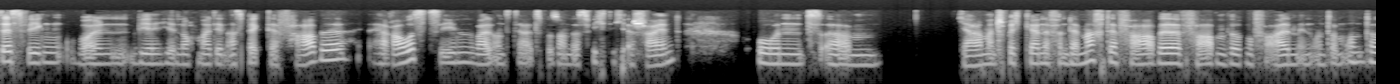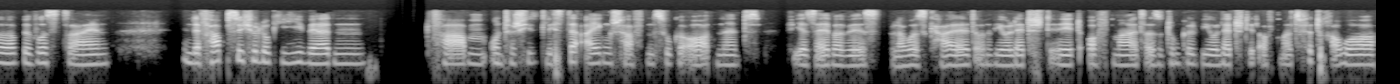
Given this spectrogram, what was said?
Deswegen wollen wir hier nochmal den Aspekt der Farbe herausziehen, weil uns der als besonders wichtig erscheint. Und ähm, ja, man spricht gerne von der Macht der Farbe. Farben wirken vor allem in unserem Unterbewusstsein. In der Farbpsychologie werden Farben unterschiedlichste Eigenschaften zugeordnet. Wie ihr selber wisst, blau ist kalt und violett steht oftmals, also dunkelviolett steht oftmals für Trauer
